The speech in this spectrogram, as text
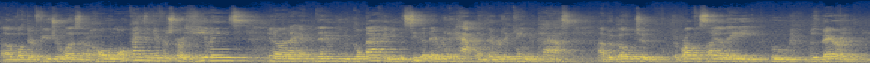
uh, what their future was in a home, all kinds of different stories, healings, you know, and, I, and then you would go back and you would see that they really happened, they really came to pass. I would go to, to prophesy a lady who was barren,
